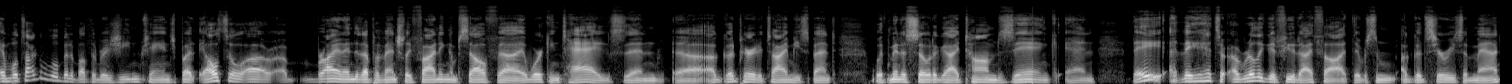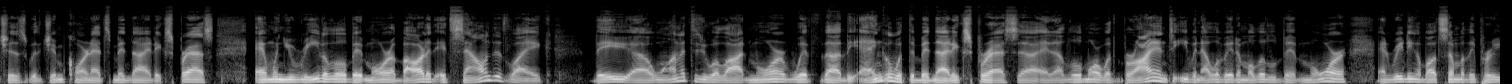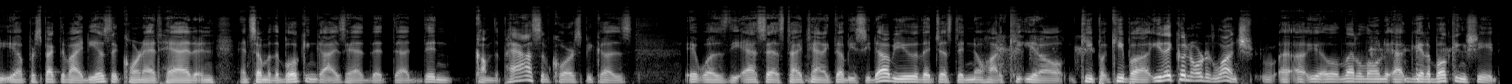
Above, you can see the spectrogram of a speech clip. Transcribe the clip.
And we'll talk a little bit about the regime change, but also uh, uh, Brian ended up eventually finding himself uh, working tags, and uh, a good period of time he spent with Minnesota guy Tom Zenk, and they they had a really good feud. I thought there was some a good series of matches with Jim Cornette's Midnight Express, and when you read a little bit more about it, it sounded like they uh, wanted to do a lot more with uh, the angle with the Midnight Express uh, and a little more with Brian to even elevate him a little bit more. And reading about some of the pre, uh, perspective ideas that Cornette had and, and some of the booking guys had that uh, didn't come to pass, of course, because it was the SS Titanic WCW that just didn't know how to keep, you know, keep keep a. They couldn't order lunch, uh, let alone get a booking sheet.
